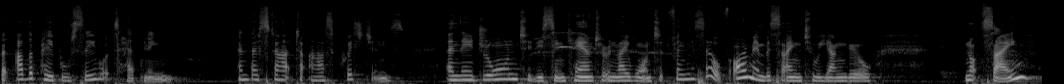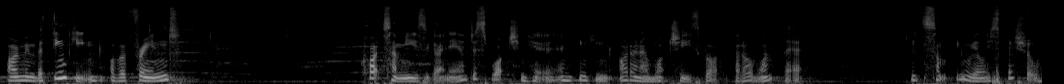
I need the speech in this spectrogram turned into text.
but other people see what's happening and they start to ask questions. And they're drawn to this encounter and they want it for themselves. I remember saying to a young girl, not saying, I remember thinking of a friend quite some years ago now, just watching her and thinking, I don't know what she's got, but I want that. It's something really special.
